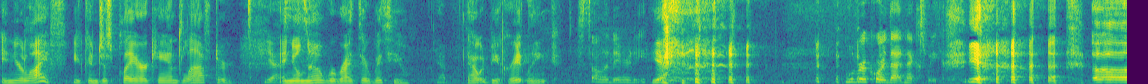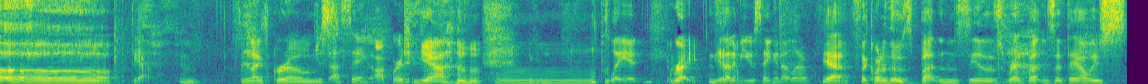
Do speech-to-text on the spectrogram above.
in your life. You can just play our canned laughter, Yes. and you'll know we're right there with you. Yep. That would be a great link. Solidarity. Yeah. We'll record that next week. Yeah. uh, yeah. Some nice groans. Just us saying awkward. yeah. Play it right. instead yeah. of you saying it out loud. Yeah, it's like one of those buttons, you know, those red buttons that they always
